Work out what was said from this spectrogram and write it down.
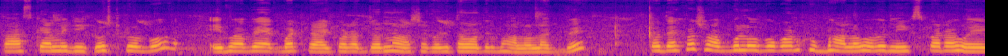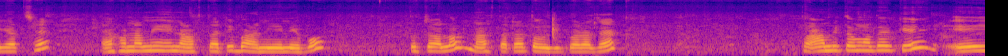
তো আজকে আমি রিকোয়েস্ট করব এইভাবে একবার ট্রাই করার জন্য। আশা করি তোমাদের ভালো লাগবে। তো দেখো সবগুলো উপকরণ খুব ভালোভাবে মিক্স করা হয়ে গেছে। এখন আমি এই নাস্তাটি বানিয়ে নেব। তো চলো নাস্তাটা তৈরি করা যাক। তো আমি তোমাদেরকে এই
